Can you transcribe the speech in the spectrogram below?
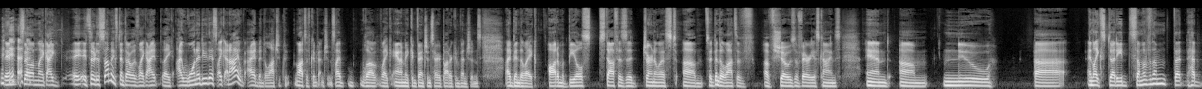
and so I'm like, I. It, so to some extent, I was like, I like, I want to do this. Like, and I, I had been to lots of lots of conventions. I love like anime conventions, Harry Potter conventions. I'd been to like automobile stuff as a journalist. Um, so I'd been to lots of of shows of various kinds, and um, knew. Uh, and like studied some of them that had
